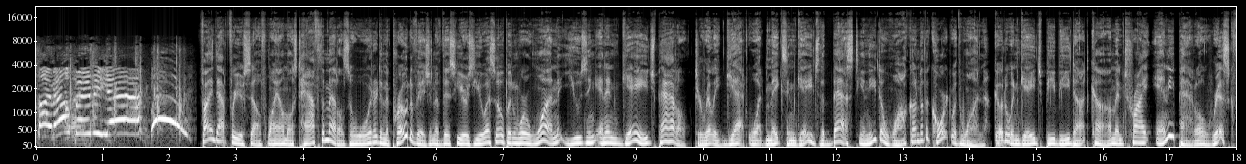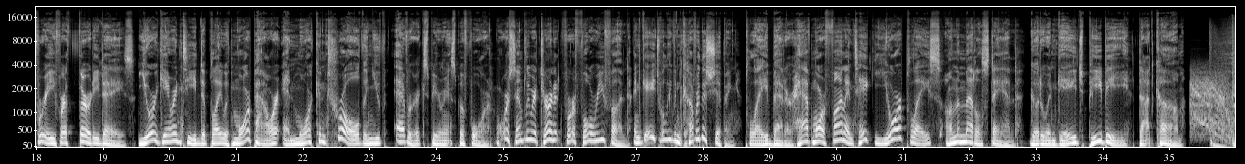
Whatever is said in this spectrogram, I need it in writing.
Find out for yourself why almost half the medals awarded in the pro division of this year's U.S. Open were won using an Engage paddle. To really get what makes Engage the best, you need to walk onto the court with one. Go to EngagePB.com and try any paddle risk free for 30 days. You're guaranteed to play with more power and more control than you've ever experienced before, or simply return it for a full refund. Engage will even cover the shipping. Play better, have more fun, and take your place on the medal stand. Go to EngagePB.com.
